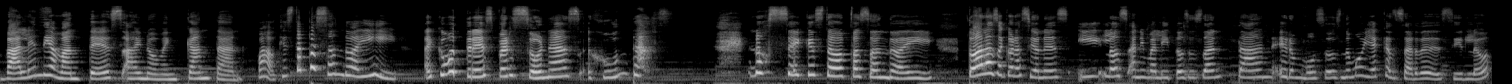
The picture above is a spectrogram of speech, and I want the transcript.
valen diamantes, ay no, me encantan. Wow, ¿qué está pasando ahí? Hay como tres personas juntas. No sé qué estaba pasando ahí. Todas las decoraciones y los animalitos están tan hermosos. No me voy a cansar de decirlo.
